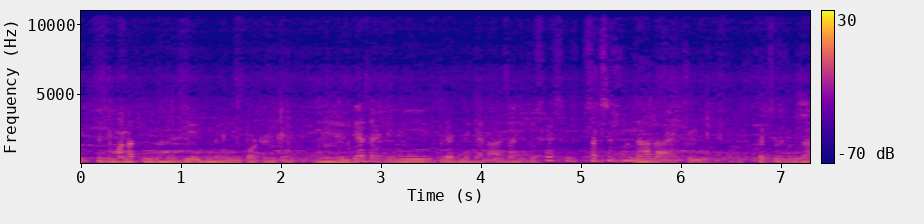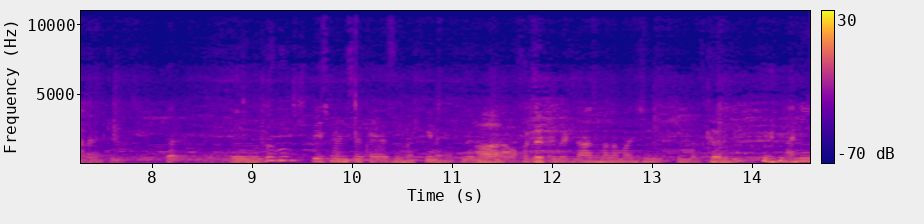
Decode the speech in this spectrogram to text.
इथून मनातून झाली ती एक मेन इम्पॉर्टंट आहे. तर त्यासाठी मी प्रयत्न केला आज आणि तो सक्सेसफुल झाला ॲक्च्युली सक्सेसफुल झाला ॲक्च्युली तर बघू प्लेसमेंटचं काय अजून नक्की नाही. पण हा, मला ऑफर लेटर भेटलं आज मला माझी किंमत कळली. आणि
